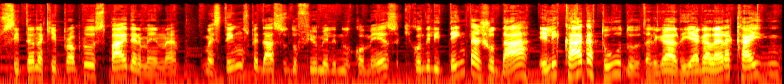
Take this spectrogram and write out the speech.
citando aqui o próprio Spider-Man, né? Mas tem uns pedaços do filme ali no começo que quando ele tenta ajudar, ele caga tudo, tá ligado? E a galera cai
